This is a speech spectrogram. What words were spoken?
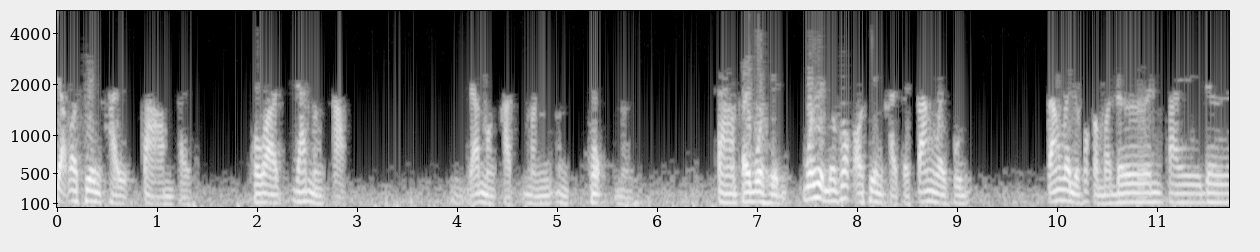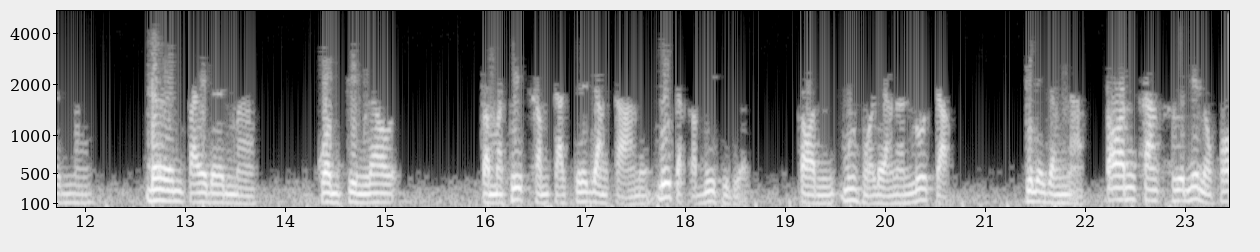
จับเอาเทียนไข่ตามไป เพราะว่าย่านมันกัดย่านมันกัดมันมันหกมัน ตามไปบัวเห็นบัวเห็นหลวงพ่อเอาเทียนไข่ไปตั้งไว้คุณตั้งไว้หลวงพ่อก็มาเดินไปเดินมา เดินไปเดินมา ความจริงแล้วสมาธิกำจัดกิเลสอย่างกลางเนี่ยรู้จักกับนี่ทีเดียว ตอนมือหัวแรงนั้นรู้จักกิเลสอย่างหนักตอนกลางคืนนี่หลวงพ่อ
